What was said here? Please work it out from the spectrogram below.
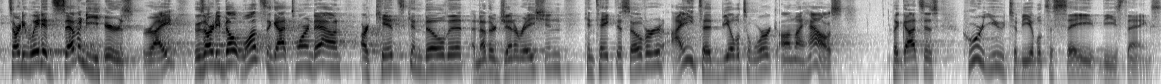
It's already waited 70 years, right? It was already built once and got torn down. Our kids can build it. Another generation can take this over. I need to be able to work on my house. But God says, who are you to be able to say these things?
